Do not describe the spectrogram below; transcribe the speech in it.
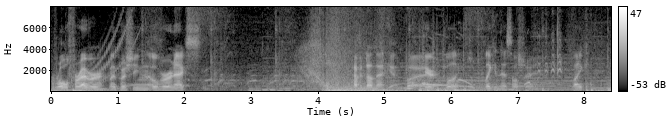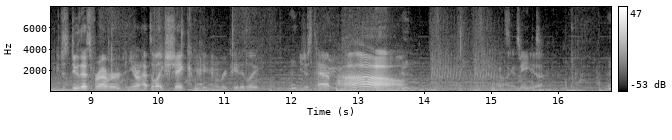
roll forever by pushing over an X. Haven't done that yet, but Here, well, like in this, I'll show you. Like, you can just do this forever, and you don't have to like shake repeatedly. You just tap. Oh. That's I guess we, neat. uh,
